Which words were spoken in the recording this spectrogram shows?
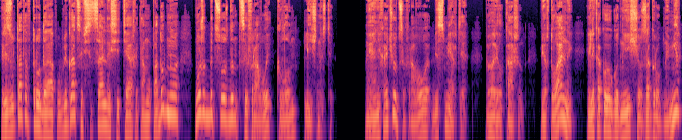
результатов труда, публикаций в социальных сетях и тому подобного может быть создан цифровой клон личности. Но я не хочу цифрового бессмертия, говорил Кашин. Виртуальный или какой угодно еще загробный мир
